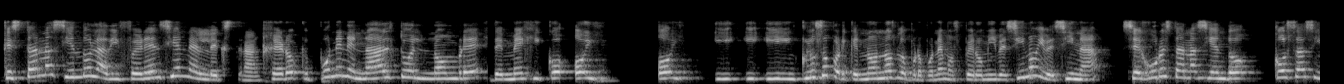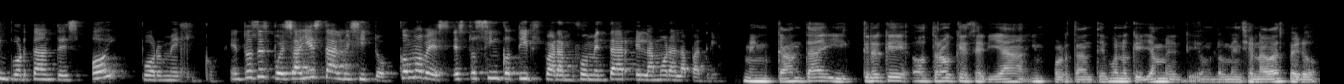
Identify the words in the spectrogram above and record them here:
que están haciendo la diferencia en el extranjero, que ponen en alto el nombre de México hoy, hoy. Y, y, y incluso porque no nos lo proponemos, pero mi vecino, mi vecina, seguro están haciendo cosas importantes hoy por México. Entonces, pues ahí está, Luisito. ¿Cómo ves estos cinco tips para fomentar el amor a la patria? Me encanta y creo que otro que sería importante, bueno, que ya me lo mencionabas, pero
